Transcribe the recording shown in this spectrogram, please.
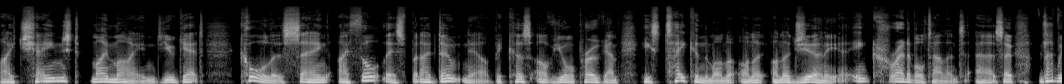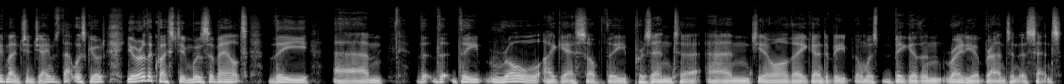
I changed my mind. You get callers saying, I thought this, but I don't now because of your program. He's taken them on a, on a, on a journey. Incredible talent. Uh, so glad we mentioned James. That was good. Your other question was about the, um, the, the, the role, I guess, of the presenter and, you know, are they going to be almost bigger than radio brands in a sense.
